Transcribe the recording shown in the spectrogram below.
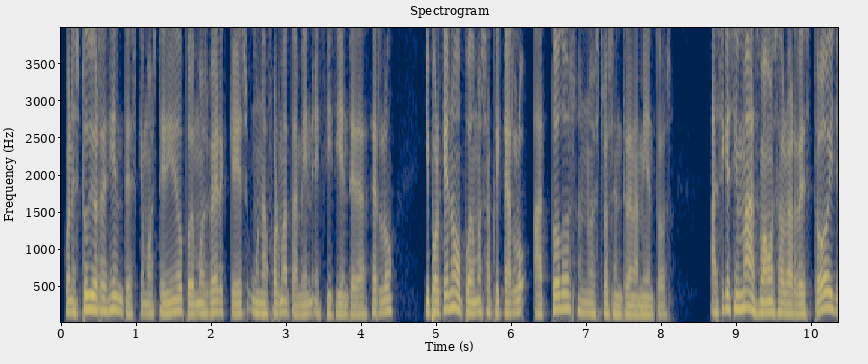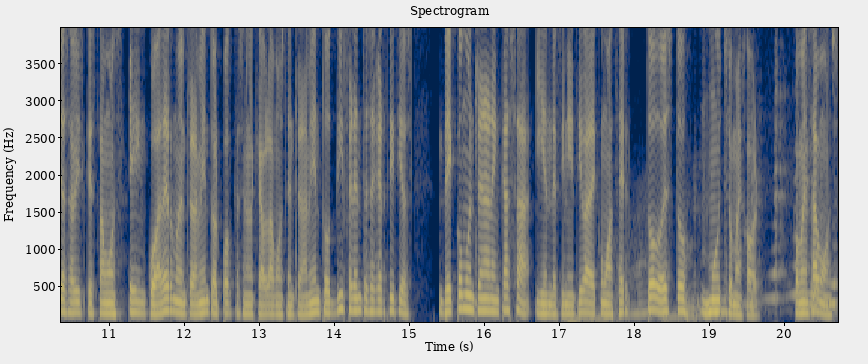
con estudios recientes que hemos tenido podemos ver que es una forma también eficiente de hacerlo y por qué no podemos aplicarlo a todos nuestros entrenamientos. Así que sin más, vamos a hablar de esto hoy. Ya sabéis que estamos en Cuaderno de Entrenamiento, el podcast en el que hablamos de entrenamiento, diferentes ejercicios de cómo entrenar en casa y en definitiva de cómo hacer todo esto mucho mejor. Comenzamos.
